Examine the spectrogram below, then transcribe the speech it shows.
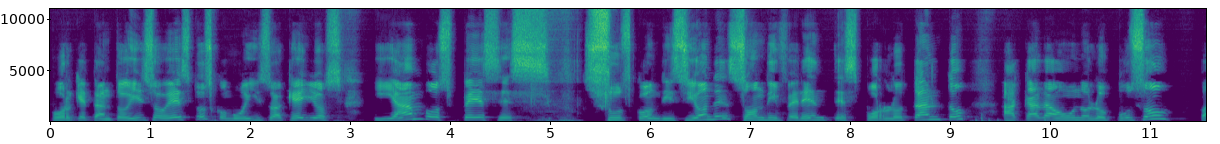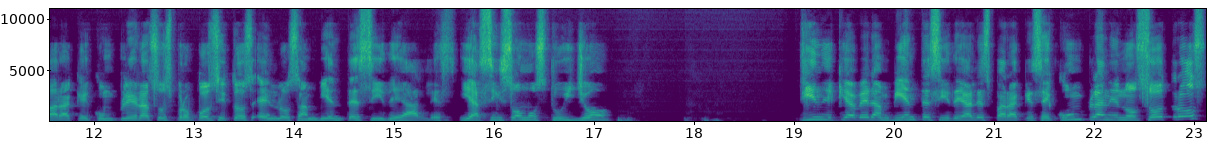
porque tanto hizo estos como hizo aquellos, y ambos peces, sus condiciones son diferentes, por lo tanto, a cada uno lo puso para que cumpliera sus propósitos en los ambientes ideales. Y así somos tú y yo. Tiene que haber ambientes ideales para que se cumplan en nosotros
